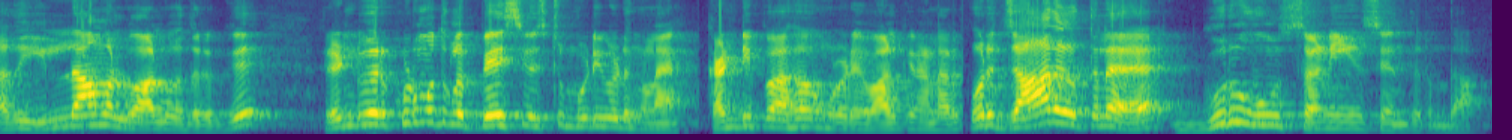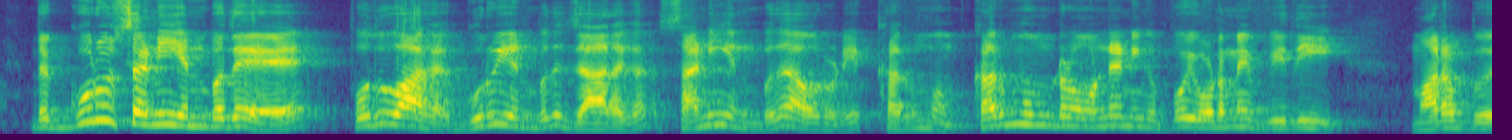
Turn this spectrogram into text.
அது இல்லாமல் வாழ்வதற்கு ரெண்டு பேர் குடும்பத்துக்குள்ள பேசி வச்சுட்டு முடிவெடுங்களேன். கண்டிப்பாக உங்களுடைய வாழ்க்கை நல்லா ஒரு ஜாதகத்துல குருவும் சனியும் சேர்ந்திருந்தா. இந்த குரு சனி என்பதே பொதுவாக குரு என்பது ஜாதகர் சனி என்பது அவருடைய கர்மம். கர்மம்ன்ற உடனே நீங்க போய் உடனே விதி மரபு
